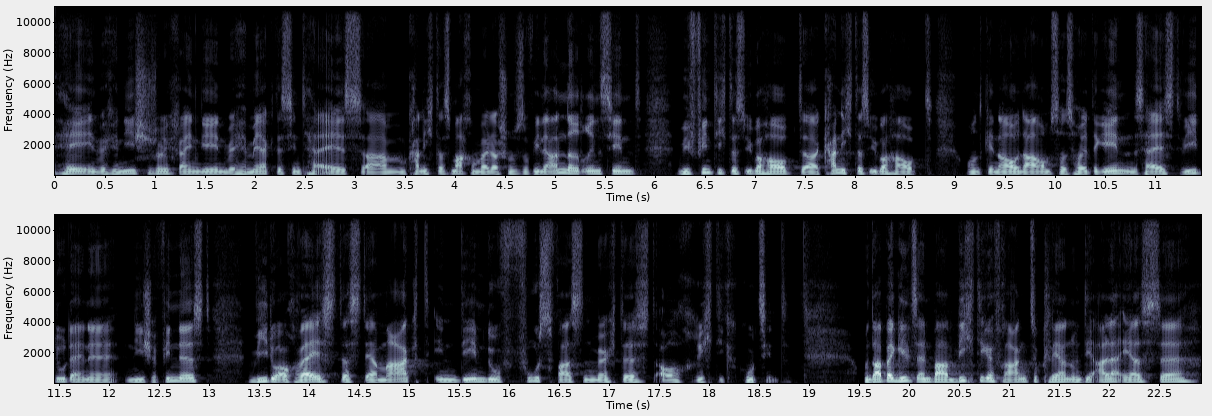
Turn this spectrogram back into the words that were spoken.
Hey, in welche Nische soll ich reingehen? Welche Märkte sind heiß? Ähm, kann ich das machen, weil da schon so viele andere drin sind? Wie finde ich das überhaupt? Äh, kann ich das überhaupt? Und genau darum soll es heute gehen. Das heißt, wie du deine Nische findest, wie du auch weißt, dass der Markt, in dem du Fuß fassen möchtest, auch richtig gut sind. Und dabei gilt es ein paar wichtige Fragen zu klären. Und die allererste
